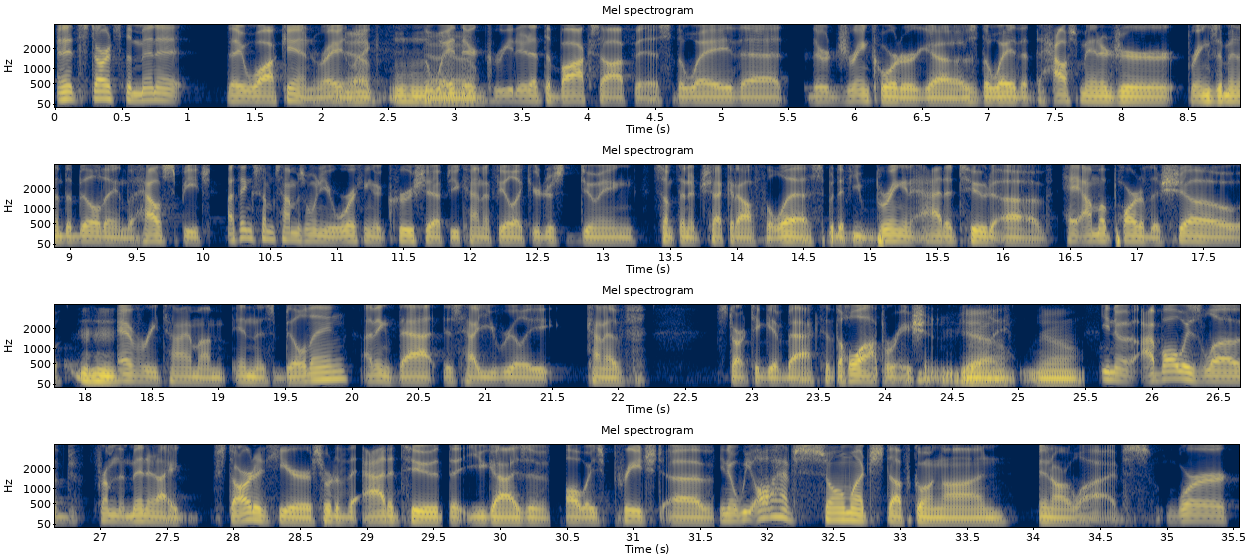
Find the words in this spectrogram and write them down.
And it starts the minute they walk in, right? Yeah. Like Mhm. the way Yeah. they're greeted at the box office, the way that their drink order goes, the way that the house manager brings them into the building, the house speech. I think sometimes when you're working a cruise shift, you kind of feel like you're just doing something to check it off the list. But if you bring an attitude of, hey, I'm a part of the show Mhm. every time I'm in this building, I think that is how you really kind of start to give back to the whole operation. yeah, really yeah. you know, I've always loved from the minute I started here, sort of the attitude that you guys have always preached of, you know, we all have so much stuff going on in our lives work,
